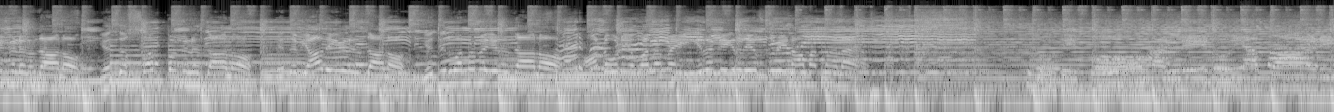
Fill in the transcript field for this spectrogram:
சிங்கங்கள் இருந்தாலும் எந்த சர்ப்பங்கள் இருந்தாலும் எந்த வியாதிகள் இருந்தாலும் எதிர் வல்லமை இருந்தாலும் ஆண்டவருடைய வல்லமை இறங்குகிறது இயேசுவின் நாமத்தால. பாடி.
